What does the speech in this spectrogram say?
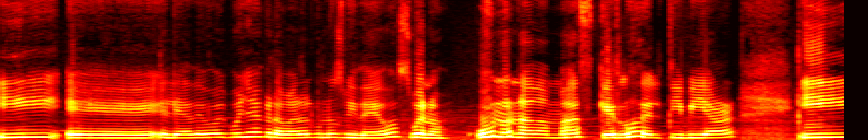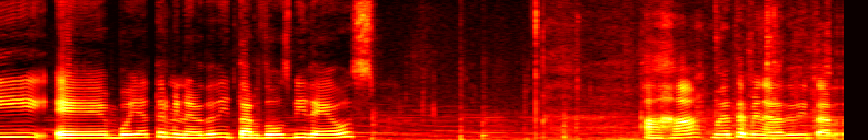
Y eh, el día de hoy voy a grabar algunos videos bueno uno nada más que es lo del TBR y eh, voy a terminar de editar dos videos. Ajá, voy a terminar de editar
